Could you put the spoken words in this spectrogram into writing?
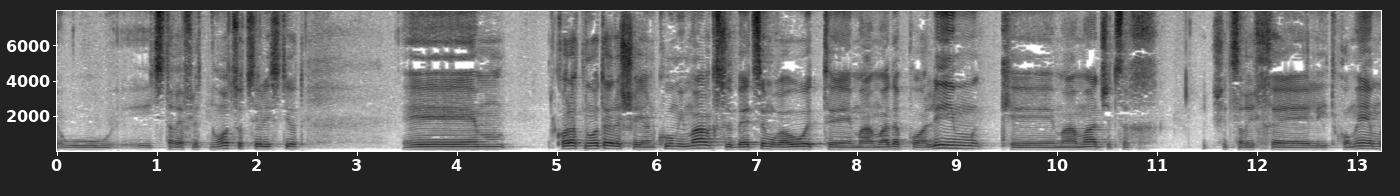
הוא הצטרף לתנועות סוציאליסטיות. כל התנועות האלה שינקו ממרקס ובעצם ראו את מעמד הפועלים כמעמד שצריך, שצריך להתקומם.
